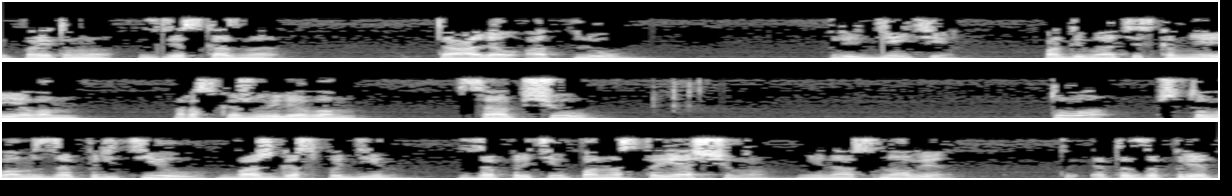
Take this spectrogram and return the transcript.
И поэтому здесь сказано «Та'аляу атлю» «Придите, поднимайтесь ко мне, я вам расскажу или я вам сообщу то, что вам запретил ваш господин, запретил по-настоящему, не на основе, это запрет,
